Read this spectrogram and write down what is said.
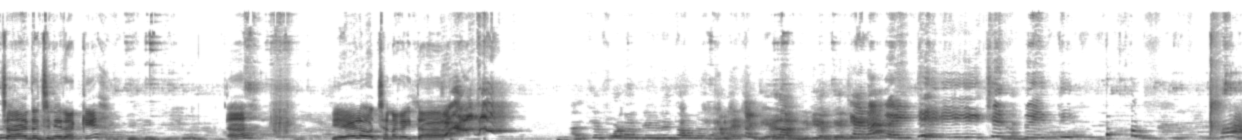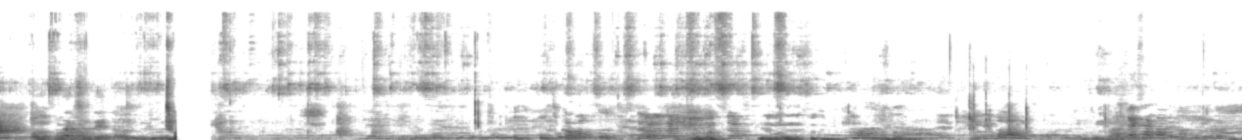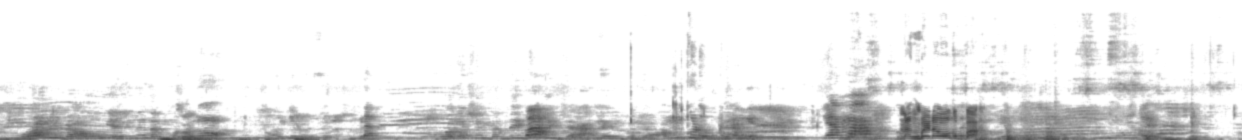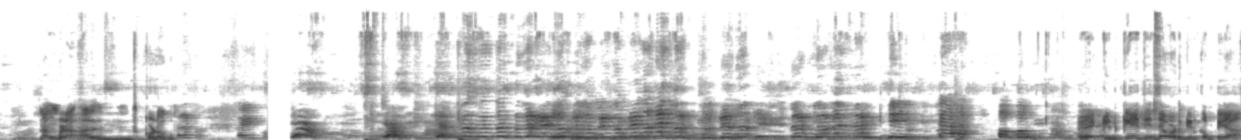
ಚೆನ್ನಾಗಿದೆ ಚಿನಿ ರಾಕಿ? ಆ? ಹೇಳು ಚೆನ್ನಾಗೈತಾ? ಅದಕ್ಕೆ ನಂಗೆ ಬೇಡ ಹೋಗಪ್ಪ ನಂಗೆ ಬೇಡ ಅಲ್ಲಿ ಕೊಡೋಗು ಏ ಕಿಟಕಿ ತಿಂದೆ ಹೊಡ್ಗಿಡ್ಕೊಬಿಟ್ಟಿಯ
